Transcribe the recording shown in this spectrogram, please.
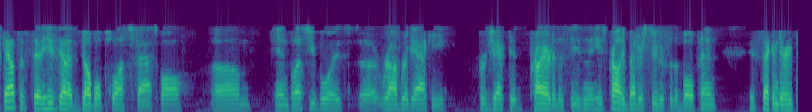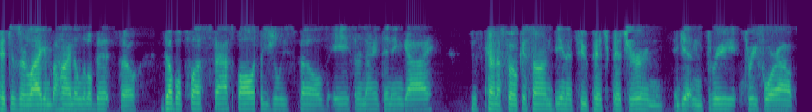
Scouts have said he's got a double plus fastball. Um, and bless you boys, uh, Rob Rogacki projected prior to the season that he's probably better suited for the bullpen. His secondary pitches are lagging behind a little bit, so double plus fastball usually spells eighth or ninth inning guy. Just kind of focus on being a two pitch pitcher and, and getting three three four outs.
